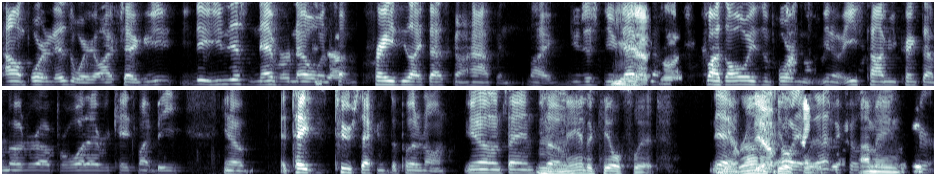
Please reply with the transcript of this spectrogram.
how important it is to wear your life jacket. You, dude, you just never know when something crazy like that's gonna happen. Like you just you Yeah. never know. Definitely. That's why it's always important. You know, each time you crank that motor up or whatever the case might be, you know, it takes two seconds to put it on. You know what I'm saying? So Mhm. And a kill switch. yeah, Yeah. Run Yeah. a kill oh yeah, switch. that because I mean, sure.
